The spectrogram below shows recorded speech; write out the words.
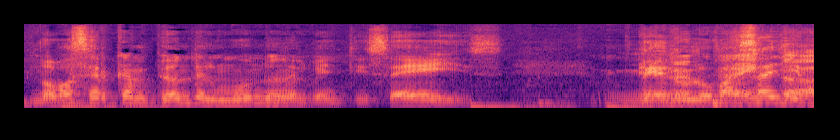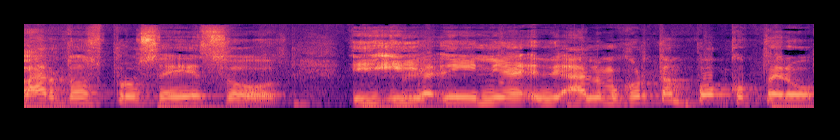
no va a ser campeón del mundo en el 26, Ni en pero lo vas a 30. llevar dos procesos y, y- y ni a, a lo mejor tampoco, pero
